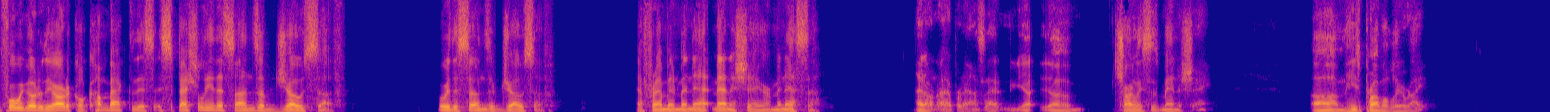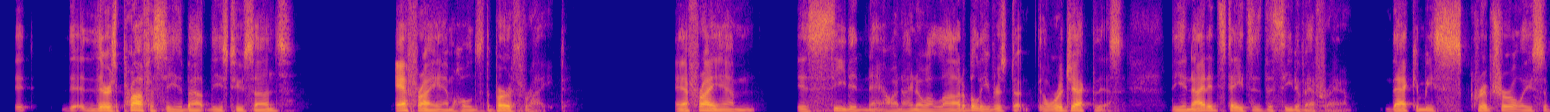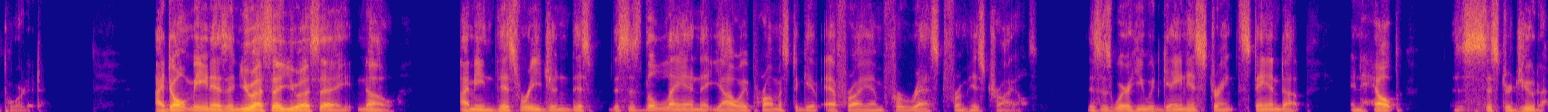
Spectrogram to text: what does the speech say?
Before we go to the article, come back to this, especially the sons of Joseph. Who are the sons of Joseph? Ephraim and Manasseh or Manasseh. I don't know how to pronounce that. Uh, Charlie says Manasseh. Um, he's probably right. It, th- there's prophecy about these two sons. Ephraim holds the birthright. Ephraim is seated now, and I know a lot of believers they'll reject this. The United States is the seat of Ephraim. That can be scripturally supported. I don't mean as in USA, USA. No, I mean this region. This this is the land that Yahweh promised to give Ephraim for rest from his trials. This is where he would gain his strength, stand up, and help sister Judah,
